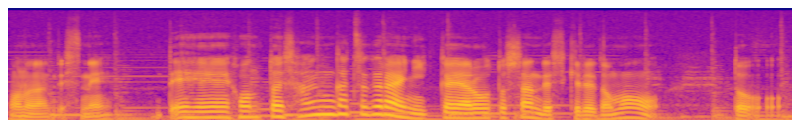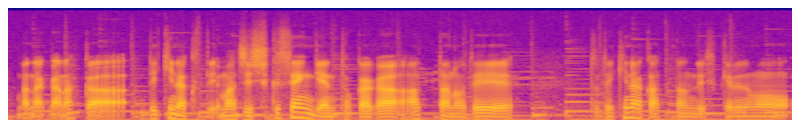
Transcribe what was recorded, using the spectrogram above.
ものなんですね。で本当に3月ぐらいに1回やろうとしたんですけれどもと、まあ、なかなかできなくて、まあ、自粛宣言とかがあったのでできなかったんですけれども、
